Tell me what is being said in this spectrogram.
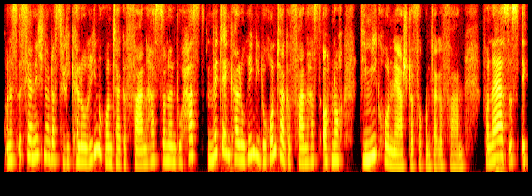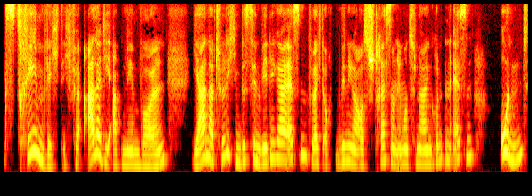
Und es ist ja nicht nur, dass du die Kalorien runtergefahren hast, sondern du hast mit den Kalorien, die du runtergefahren hast, auch noch die Mikronährstoffe runtergefahren. Von daher ist es extrem wichtig für alle, die abnehmen wollen, ja, natürlich ein bisschen weniger essen, vielleicht auch weniger aus Stress und emotionalen Gründen essen und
